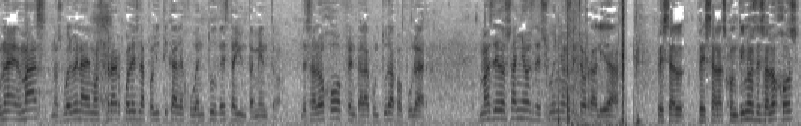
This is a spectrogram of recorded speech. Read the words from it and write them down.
Una vez más, nos vuelven a demostrar cuál es la política de juventud de este ayuntamiento. Desalojo frente a la cultura popular. Más de dos años de sueños hechos realidad. Pese, a los continuos desalojos,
